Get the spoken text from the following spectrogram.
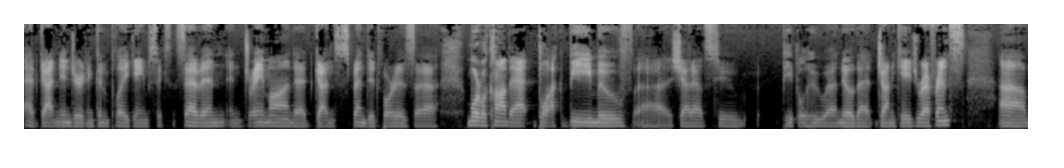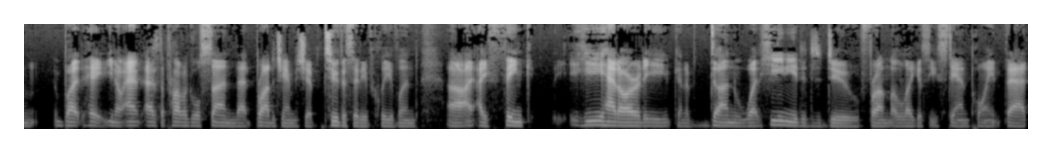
had gotten injured and couldn't play game six and seven, and Draymond had gotten suspended for his uh, Mortal Kombat Block B move. Uh, shout outs to people who uh, know that Johnny Cage reference. Um, but hey, you know, as, as, the prodigal son that brought a championship to the city of Cleveland, uh, I, I, think he had already kind of done what he needed to do from a legacy standpoint. That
